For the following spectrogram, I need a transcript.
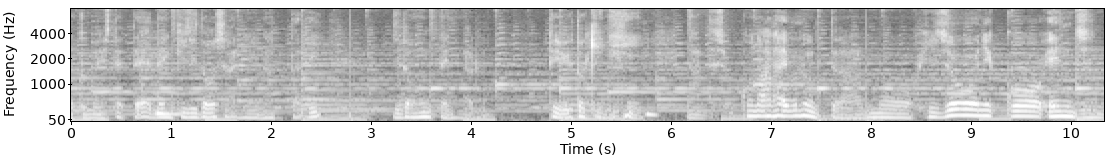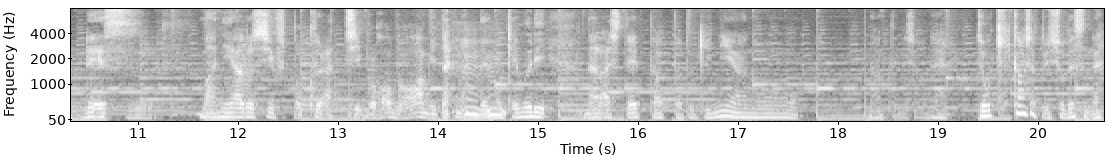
直面してて電気自動車になったり自動運転になるっていう時に、何でしょう。このアライブフンってのはもう非常にこうエンジンレースマニュアルシフトクラッチブホブホみたいなんで、もう煙鳴らしてってあった時にあのなんて言うんでしょうね。蒸気機関車と一緒ですね。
